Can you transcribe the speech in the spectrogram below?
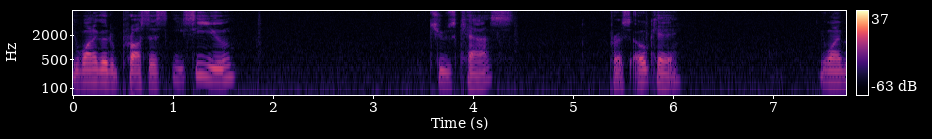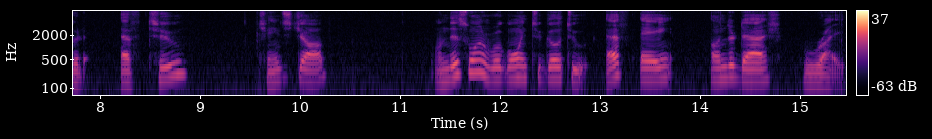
You want to go to process ECU, choose CAS, press OK. You want to go to F2, change job. On this one, we're going to go to FA under dash write.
